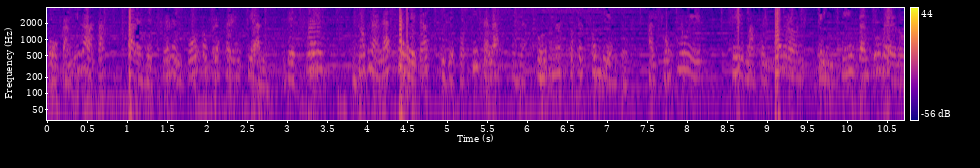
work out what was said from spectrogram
o candidata para ejercer el voto preferencial. Después, dobla las boletas y deposítalas en las urnas correspondientes. Al concluir, firmas el padrón, te encintan tu dedo,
